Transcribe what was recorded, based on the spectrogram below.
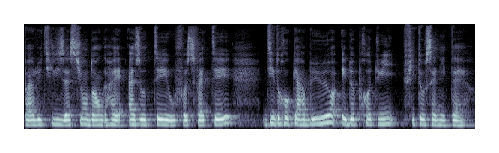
par l'utilisation d'engrais azotés ou phosphatés, d'hydrocarbures et de produits phytosanitaires.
